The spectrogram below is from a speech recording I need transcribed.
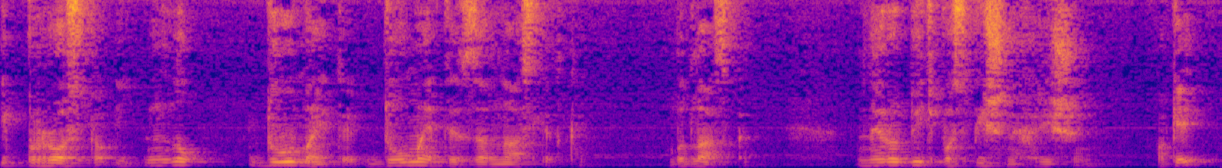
І просто ну, думайте, думайте за наслідки. Будь ласка, не робіть поспішних рішень. Окей?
